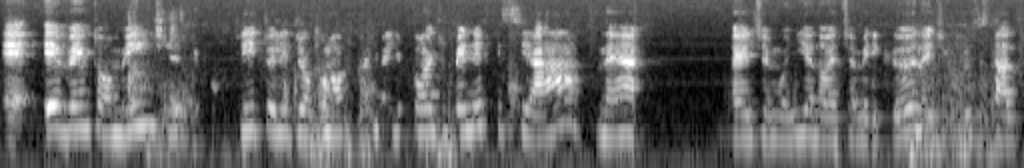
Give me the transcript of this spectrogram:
é, eventualmente esse conflito ele de alguma forma ele pode beneficiar, né, a hegemonia norte-americana, de que os Estados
